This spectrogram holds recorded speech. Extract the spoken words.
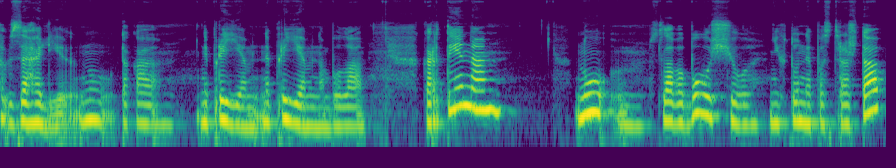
взагалі, ну, така неприєм, неприємна була картина. Ну, слава Богу, що ніхто не постраждав.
